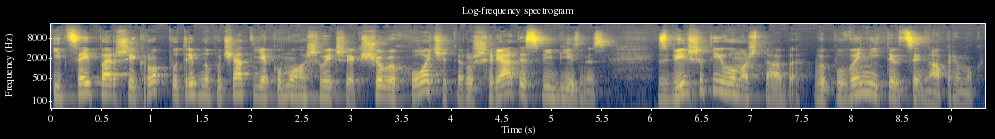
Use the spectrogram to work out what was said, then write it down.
І цей перший крок потрібно почати якомога швидше, якщо ви хочете розширяти свій бізнес збільшити його масштаби, ви повинні йти в цей напрямок.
